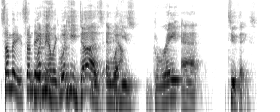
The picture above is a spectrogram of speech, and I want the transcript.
Somebody someday what, family. what he does and what Yeah. he's great at two things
